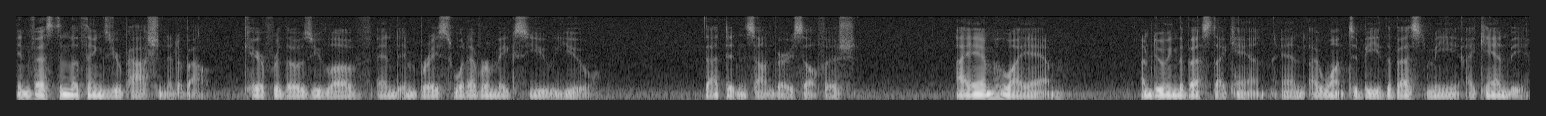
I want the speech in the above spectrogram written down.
Invest in the things you're passionate about, care for those you love, and embrace whatever makes you you. That didn't sound very selfish. I am who I am. I'm doing the best I can, and I want to be the best me I can be.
